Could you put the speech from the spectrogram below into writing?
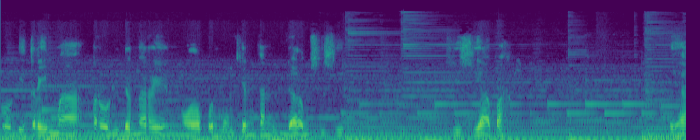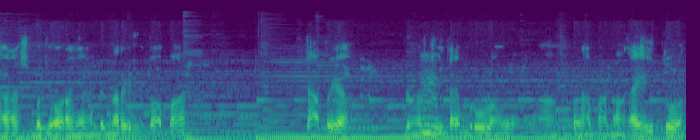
perlu diterima perlu didengerin. Walaupun mungkin kan di dalam sisi sisi apa? Ya sebagai orang yang dengerin atau apa kan capek ya dengan Hmm. cerita yang berulang-ulang berapa. Nah kayak itu lah.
